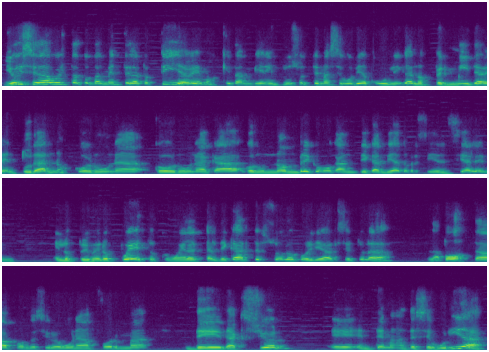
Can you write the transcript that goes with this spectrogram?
Y hoy se da vuelta totalmente la tortilla. Vemos que también incluso el tema de seguridad pública nos permite aventurarnos con una, con una con un nombre como de candidato presidencial en, en los primeros puestos, como el alcalde Carter, solo por llevar ¿cierto? La, la posta, por decirlo de alguna forma, de, de acción eh, en temas de seguridad.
